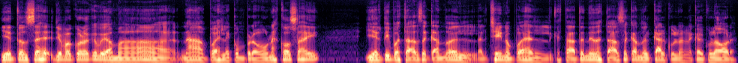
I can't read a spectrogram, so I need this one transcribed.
Y entonces yo me acuerdo que mi mamá, nada, pues le compró unas cosas ahí. Y el tipo estaba sacando el, al chino, pues el que estaba atendiendo estaba sacando el cálculo en la calculadora.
